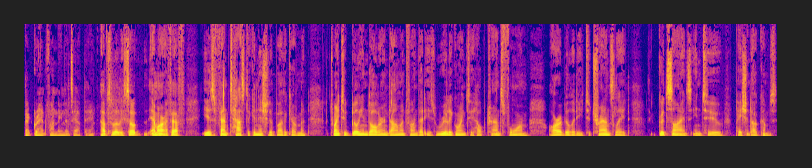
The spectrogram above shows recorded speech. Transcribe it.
that grant funding that's out there. Absolutely. So MRFF is a fantastic initiative by the government, a $22 billion endowment fund that is really going to help transform our ability to translate good science into patient outcomes.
